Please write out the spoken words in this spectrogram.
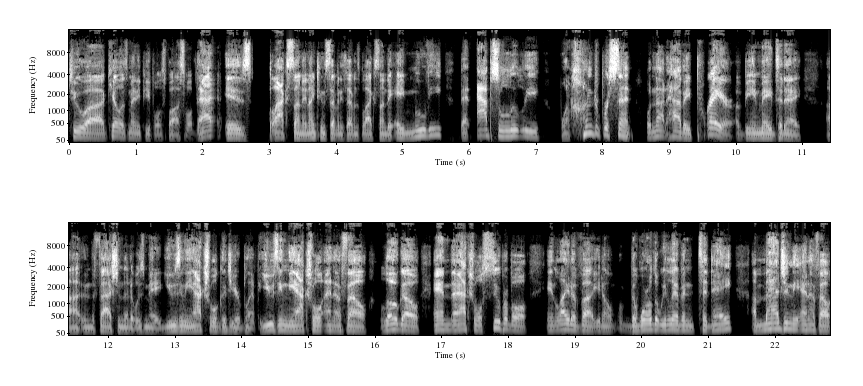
to uh, kill as many people as possible. That is Black Sunday, 1977's Black Sunday, a movie that absolutely 100% would not have a prayer of being made today uh, in the fashion that it was made, using the actual Goodyear blimp, using the actual NFL logo and the actual Super Bowl in light of, uh, you know, the world that we live in today. Imagine the NFL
